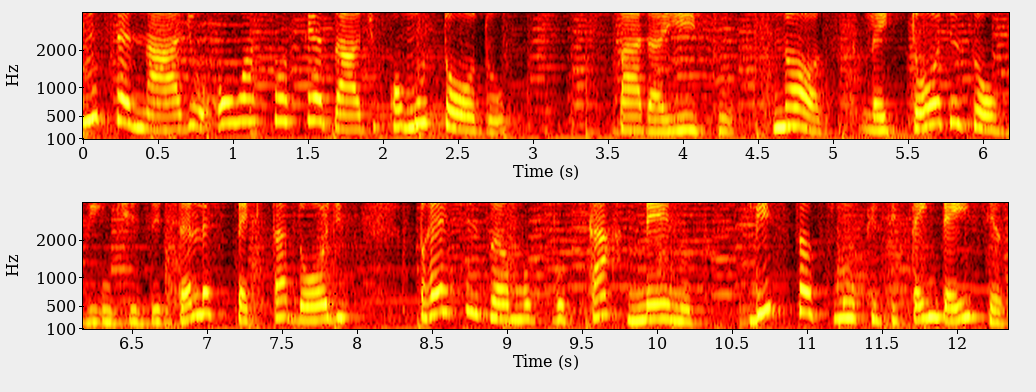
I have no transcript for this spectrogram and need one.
um cenário ou a sociedade como um todo. Para isso, nós, leitores, ouvintes e telespectadores, precisamos buscar menos listas, looks e tendências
